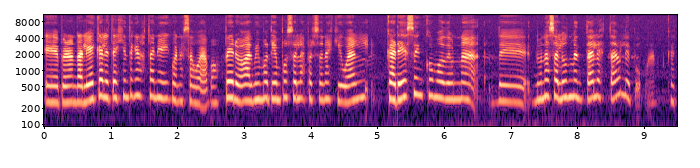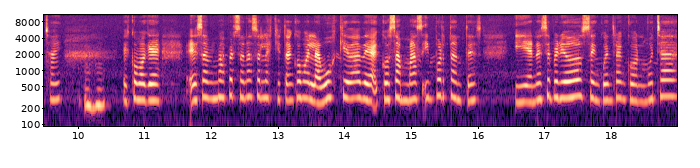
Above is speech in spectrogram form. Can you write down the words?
Eh, pero en realidad hay caleta de gente que no está ni ahí con esa weá, pues. Pero al mismo tiempo son las personas que igual carecen como de una, de, de una salud mental estable, pues, ¿cachai? Ujú. Es como que esas mismas personas son las que están como en la búsqueda de cosas más importantes y en ese periodo se encuentran con muchas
